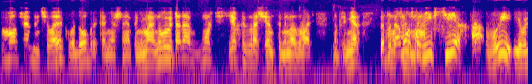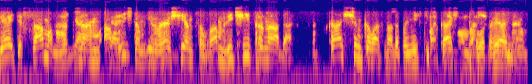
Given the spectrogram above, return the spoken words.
Вы волшебный человек, вы добрый, конечно, я понимаю. Ну, вы тогда можете всех извращенцами назвать. Например, Да потому что не всех, а вы являетесь самым А, я- нам я- обычным извращенцем. Вам лечиться надо. В Кащенко вас надо поместить. Спасибо Кащенко, вам вот большое. реально.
